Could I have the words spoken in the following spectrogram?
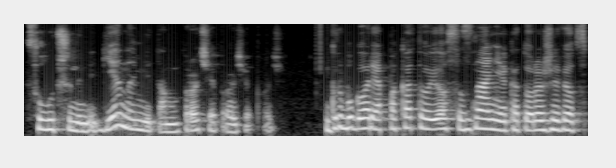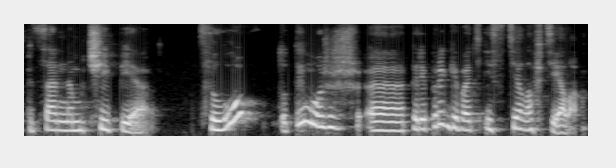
с улучшенными генами, там, прочее, прочее, прочее. Грубо говоря, пока твое сознание, которое живет в специальном чипе, цело, то ты можешь э, перепрыгивать из тела в тело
